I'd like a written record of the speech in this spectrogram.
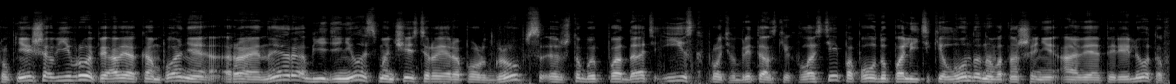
Крупнейшая в Европе авиакомпания Ryanair объединилась с Manchester Airport Groups, э, чтобы подать иск против британских властей по поводу политики Лондона в отношении авиаперелетов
